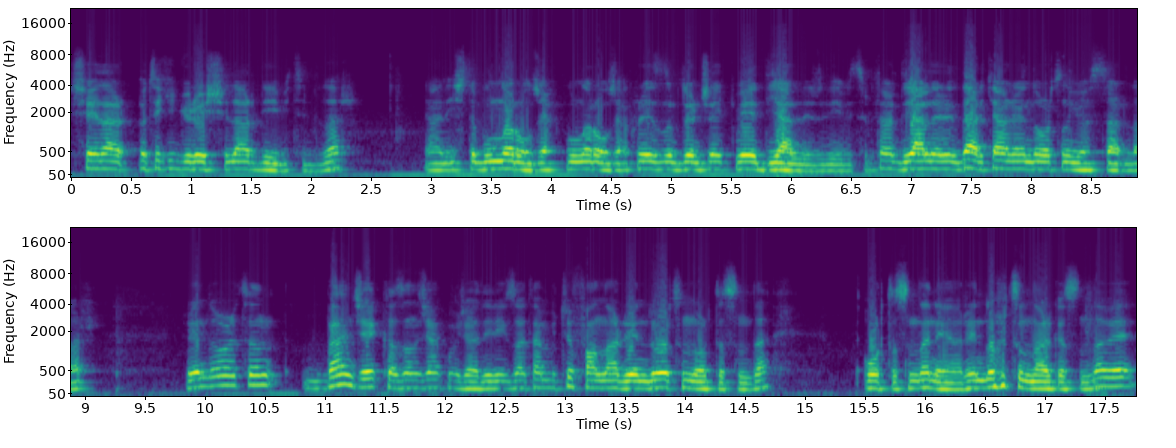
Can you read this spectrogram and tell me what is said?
şeyler öteki güreşçiler diye bitirdiler. Yani işte bunlar olacak, bunlar olacak. Lesnar dönecek ve diğerleri diye bitirdiler. Diğerleri derken Randy Orton'u gösterdiler. Randy Orton bence kazanacak mücadeleyi. Zaten bütün fanlar Randy Orton'un ortasında. Ortasında ne ya? Randy Orton'un arkasında ve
